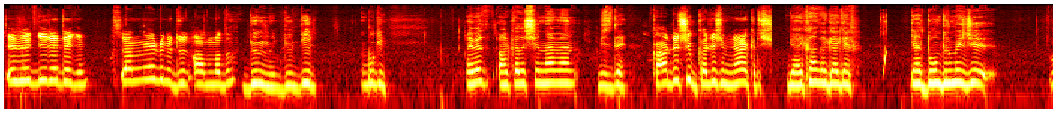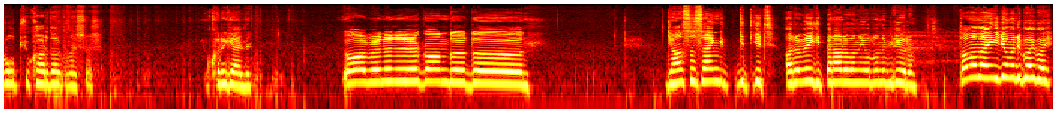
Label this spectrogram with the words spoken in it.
Teşekkür ederim. Sen niye beni dün almadın? Dün mü? Dün değil. Bugün. Evet arkadaşın hemen bizde. Kardeşim kardeşim ne arkadaş? Gel kanka gel gel. Gel dondurmacı Rot yukarıda arkadaşlar. Yukarı geldi. Ya beni niye kandırdın? Cansın sen git git git. Arabaya git ben arabanın yolunu biliyorum. Tamam ben gidiyorum hadi bay bay.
